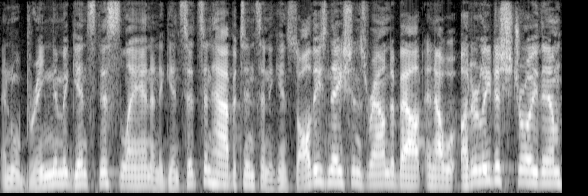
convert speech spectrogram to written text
and will bring them against this land and against its inhabitants and against all these nations round about, and I will utterly destroy them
